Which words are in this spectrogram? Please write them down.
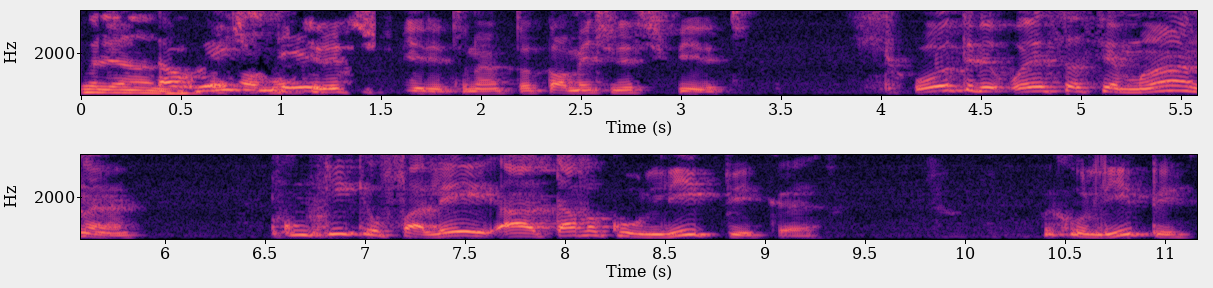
olhando. Talvez Totalmente nesse espírito, né? Totalmente nesse espírito. Outra, essa semana com quem que eu falei? Ah, tava com o Lipe, cara. Foi com o Lipe?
